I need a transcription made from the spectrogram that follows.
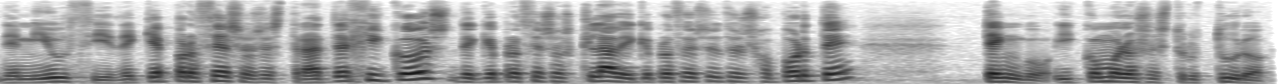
de mi UCI, de qué procesos estratégicos, de qué procesos clave y qué procesos de soporte tengo y cómo los estructuro.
